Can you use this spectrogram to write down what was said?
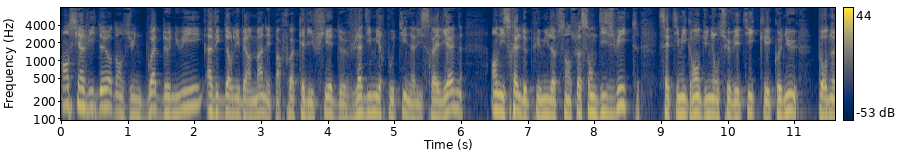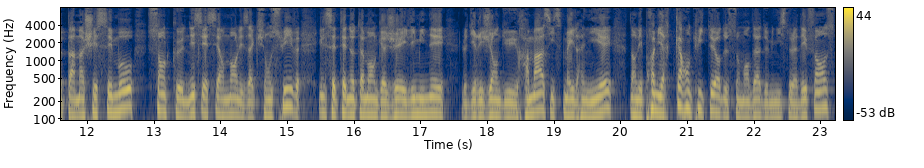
Ancien videur dans une boîte de nuit, Avigdor Lieberman est parfois qualifié de Vladimir Poutine à l'israélienne. En Israël depuis 1978, cet immigrant d'Union soviétique est connu pour ne pas mâcher ses mots sans que nécessairement les actions suivent, il s'était notamment engagé à éliminer le dirigeant du Hamas, Ismail Haniyeh, dans les premières 48 heures de son mandat de ministre de la Défense.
